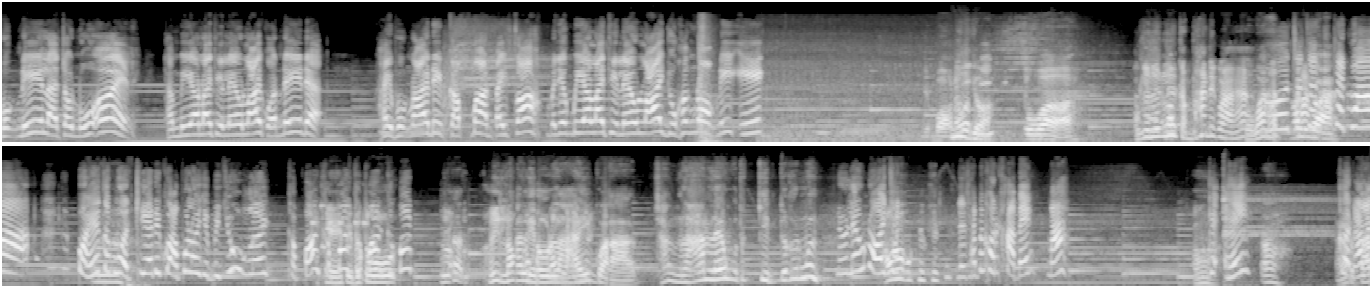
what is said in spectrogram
พวกนี้แหละเจ้าหนูเอ้ย ถ้ามีอะไรที่เลวร้ายกว่านี้เนี่ย ให้พวกนายรีบกลับบ้านไปซะ มันยังมีอะไรที่เลวร้ายอยู่ข้างนอกนี้อีก เดี๋ยวบอกนะว่านี่เหรมีอตัวเหรอ โอเคเรื่อยๆกลับบ้านดีกว่าฮะ ผมว่า เออฉันเอาดีฉันกว่า ฉันว่า ปล่อยให้ตำรวจเคลียร์ดีกว่าพวกเราอย่าไปยุ่งเลย กลับบ้านโอกลัเคบบ้านปิดกปลับระตู บ้านกลับบ้าน เฮ้ยล็อกถ้าเลวล็อกร้ายกว่าช่างร้านแล้วตะกิดเดี๋ยวกันมึงเร็วๆหน่อยอ๋อฉันโอเคโอเคเดี๋ยวฉันเป็นคนขับเองมาอ๋อแกเอ๊ะอ้าวเกิดอะไร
